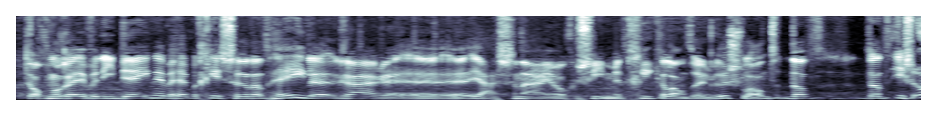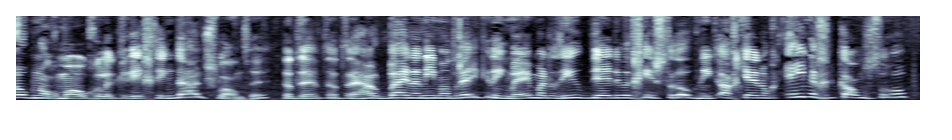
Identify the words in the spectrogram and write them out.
Toch nog even die Denen. We hebben gisteren dat hele rare eh, ja, scenario gezien met Griekenland en Rusland. Dat, dat is ook nog mogelijk richting Duitsland. Hè? Dat, eh, dat houdt bijna niemand rekening mee. Maar dat deden we gisteren ook niet. Acht jij nog enige kans erop?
